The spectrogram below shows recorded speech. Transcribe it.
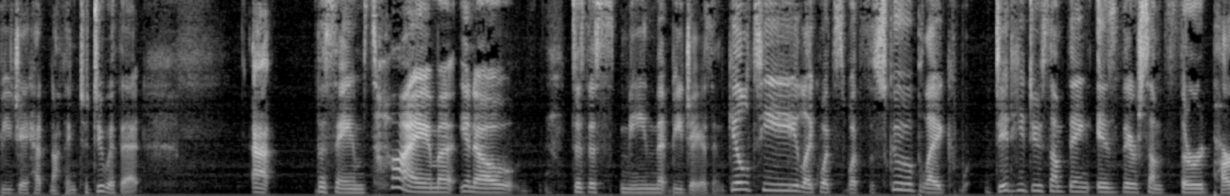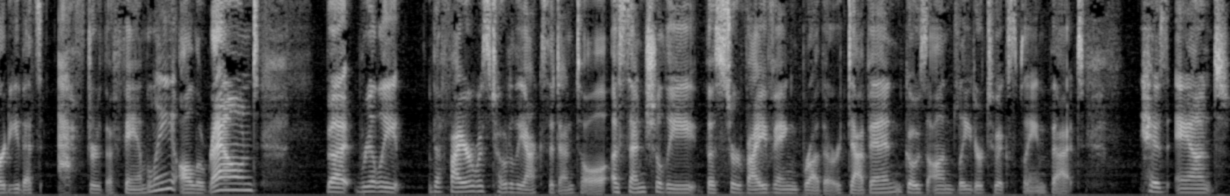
bj had nothing to do with it. At the same time you know does this mean that bj isn't guilty? Like what's what's the scoop? Like did he do something? Is there some third party that's after the family all around? But really the fire was totally accidental. Essentially the surviving brother devin goes on later to explain that his aunt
